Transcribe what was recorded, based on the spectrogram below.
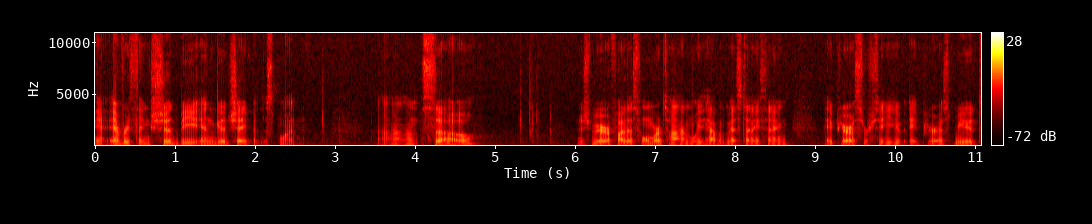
Yeah, everything should be in good shape at this point. Um, so just verify this one more time. We haven't missed anything. APRS receive, APRS mute.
